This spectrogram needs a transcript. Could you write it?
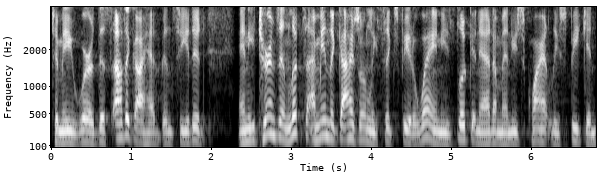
to me where this other guy had been seated. And he turns and looks. I mean, the guy's only six feet away, and he's looking at him and he's quietly speaking.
